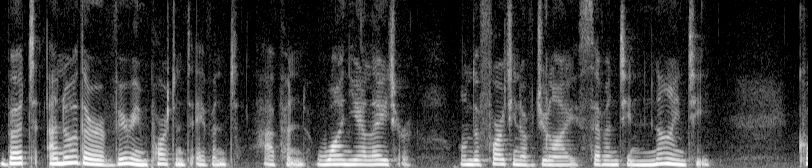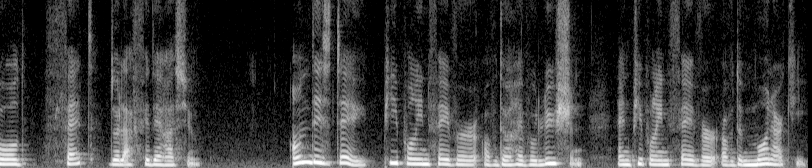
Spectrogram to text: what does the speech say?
but another very important event happened one year later on the 14th of July 1790, called Fête de la Fédération. On this day, people in favor of the revolution and people in favor of the monarchy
